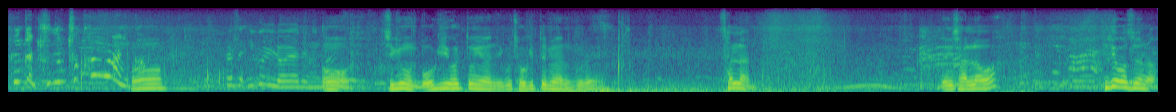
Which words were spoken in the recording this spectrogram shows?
그러니까 죽은 척 한 거라니까. 어, 그래서 이걸 넣어야 되는 거야 어 지금은 먹이 활동이 아니고 저기 때문에 하는 거래 산란 여기 잘 나와? 비켜봐 수연아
